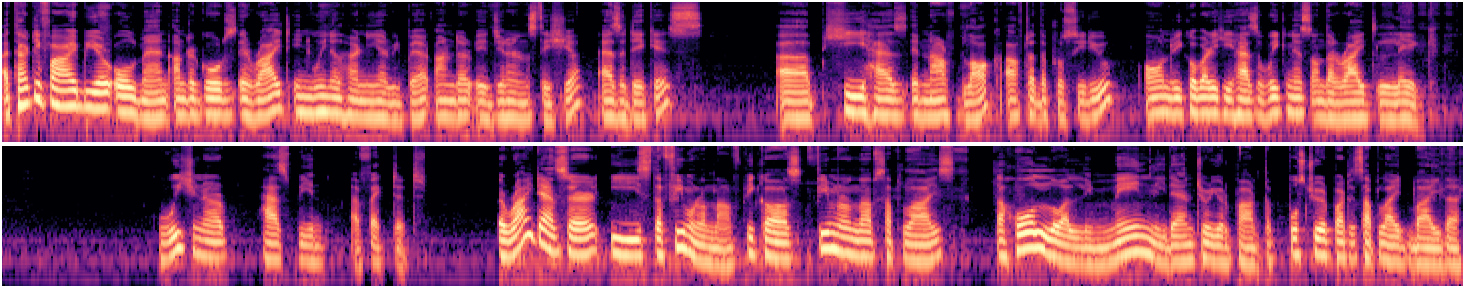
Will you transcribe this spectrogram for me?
A 35-year-old man undergoes a right inguinal hernia repair under a general anesthesia as a day case. Uh, he has a nerve block after the procedure. On recovery, he has a weakness on the right leg. Which nerve has been affected? The right answer is the femoral nerve because femoral nerve supplies the whole lower limb, mainly the anterior part. The posterior part is supplied by the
